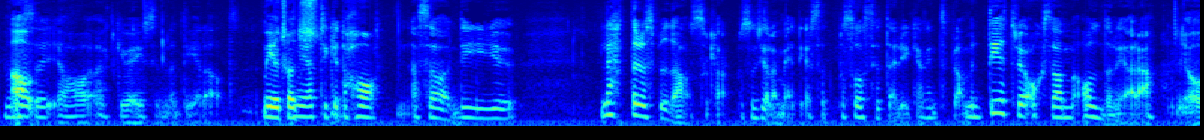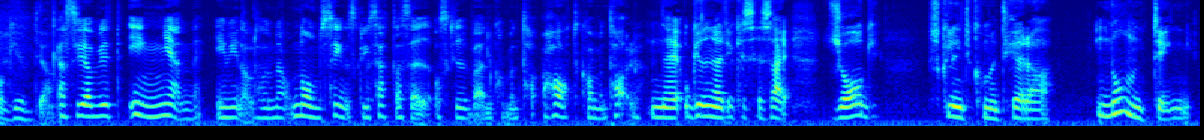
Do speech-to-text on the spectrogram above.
Men Ja. alltså, ja, gud, jag är så delad. Men jag tror att Men jag tycker att hat, alltså det är ju lättare att sprida såklart på sociala medier. Så att på så sätt är det ju kanske inte så bra. Men det tror jag också har med åldern att göra. Ja gud ja. Alltså jag vet ingen i min ålder som nå- någonsin skulle sätta sig och skriva en kommentar, hatkommentar. Nej och grejen är att jag kan säga så här. Jag skulle inte kommentera någonting.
